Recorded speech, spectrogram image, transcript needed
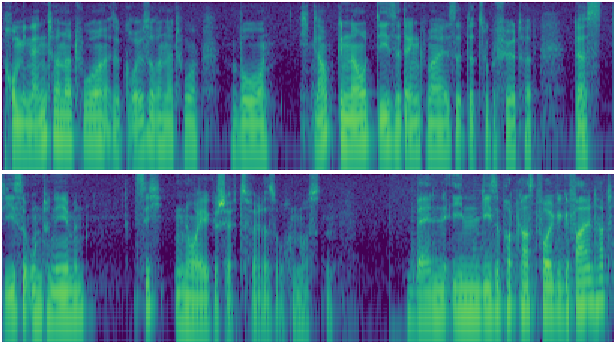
prominenter Natur, also größerer Natur, wo ich glaube genau diese Denkweise dazu geführt hat, dass diese Unternehmen sich neue Geschäftsfelder suchen mussten. Wenn Ihnen diese Podcast-Folge gefallen hat,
